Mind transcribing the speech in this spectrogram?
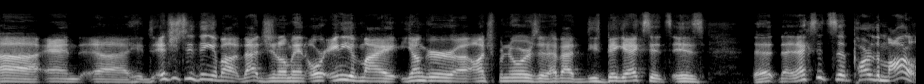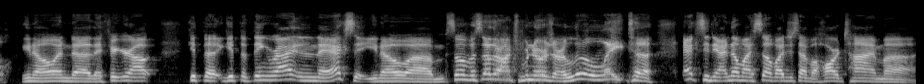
Uh, and uh, the interesting thing about that gentleman, or any of my younger uh, entrepreneurs that have had these big exits, is that, that exit's a part of the model, you know, and uh, they figure out get the get the thing right and then they exit. You know, um, some of us other entrepreneurs are a little late to exiting. I know myself. I just have a hard time. Uh,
